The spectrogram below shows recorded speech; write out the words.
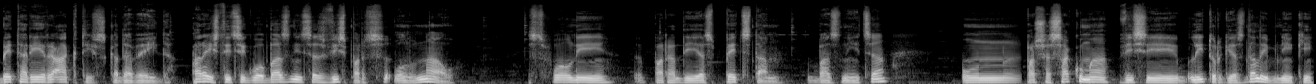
bet arī ir aktīvs kādā veidā. Pareizticīgo baznīcas vispār soli nav. Solī parādījās pēc tam baznīca, un pašā sākumā visi liturgijas dalībnieki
